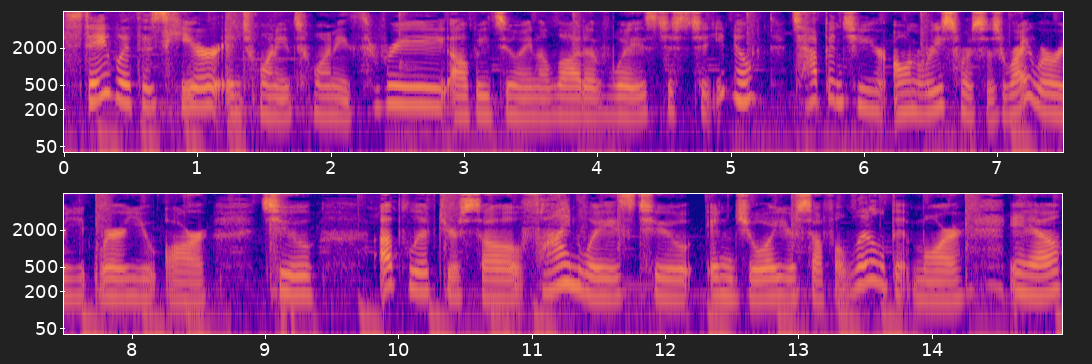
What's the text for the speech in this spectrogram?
stay with us here in 2023. I'll be doing a lot of ways just to you know tap into your own resources right where you, where you are to uplift your soul, find ways to enjoy yourself a little bit more, you know,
